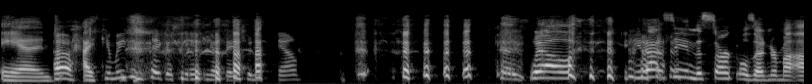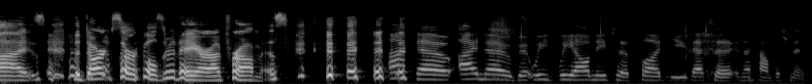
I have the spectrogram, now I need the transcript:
And uh, I, can we just take a standing ovation right now well, you're not seeing the circles under my eyes. The dark circles are there, I promise. i know i know but we we all need to applaud you that's a, an accomplishment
